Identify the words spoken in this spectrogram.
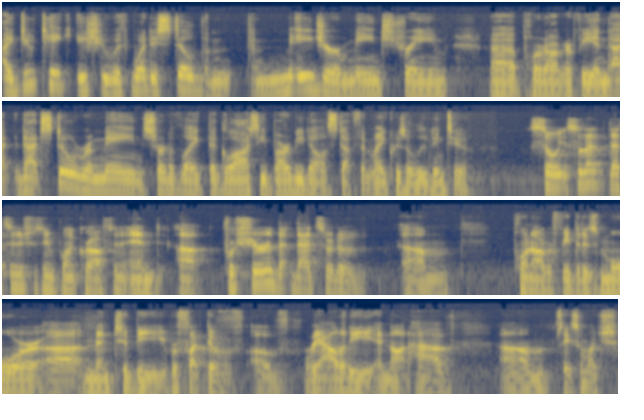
I do take issue with what is still the, the major mainstream uh, pornography, and that that still remains sort of like the glossy Barbie doll stuff that Mike was alluding to. So, so that that's an interesting point, Crofton, and uh, for sure that that sort of um, pornography that is more uh, meant to be reflective of reality and not have, um, say, so much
